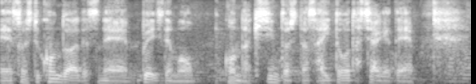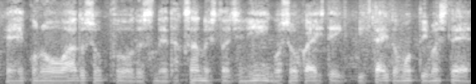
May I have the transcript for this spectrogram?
えそして今度はですね、ページでも今度はきちんとしたサイトを立ち上げて、えー、このワードショップをですね、たくさんの人たちにご紹介していきたいと思っていまして、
